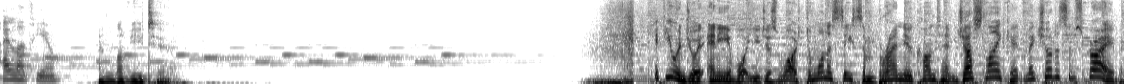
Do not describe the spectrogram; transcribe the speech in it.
I love you. I love you too. If you enjoyed any of what you just watched and want to see some brand new content just like it, make sure to subscribe.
